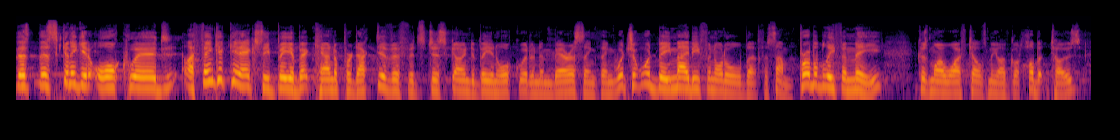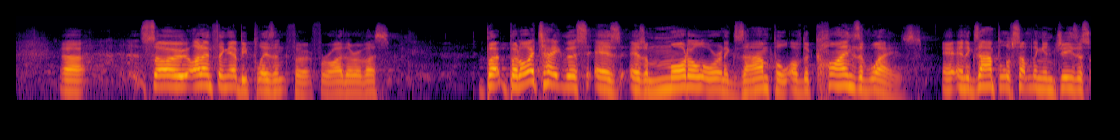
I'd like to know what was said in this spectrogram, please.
this, this is going to get awkward. I think it can actually be a bit counterproductive if it's just going to be an awkward and embarrassing thing, which it would be, maybe for not all, but for some. Probably for me, because my wife tells me I've got hobbit toes. Uh, so I don't think that'd be pleasant for, for either of us. But, but I take this as, as a model or an example of the kinds of ways, an example of something in Jesus'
